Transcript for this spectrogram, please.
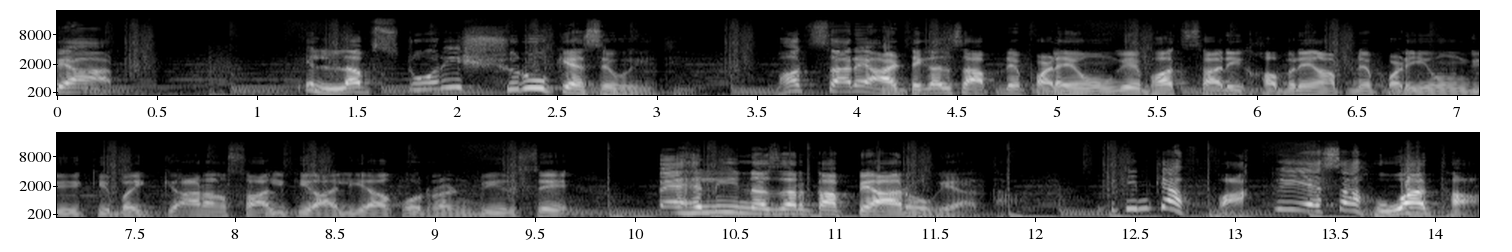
प्यार। ये लव स्टोरी शुरू कैसे हुई थी? बहुत सारे आर्टिकल्स आपने पढ़े होंगे, बहुत सारी खबरें आपने पढ़ी होंगी कि भाई 11 साल की आलिया को रणबीर से पहली नज़र का प्यार हो गया था। लेकिन क्या वाकई ऐसा हुआ था?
